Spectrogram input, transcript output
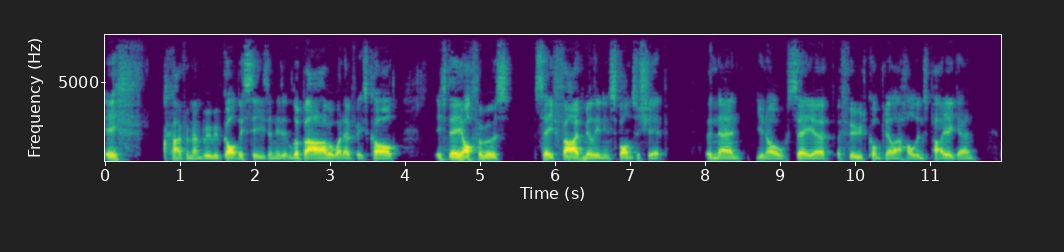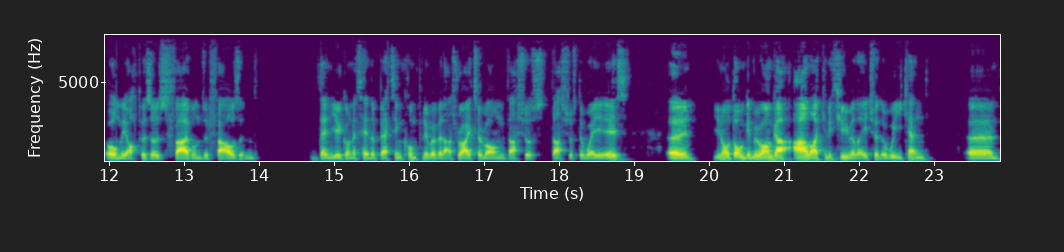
if I can't remember who we've got this season, is it Labar or whatever it's called? If they offer us, say, five million in sponsorship, and then you know, say a, a food company like Hollands Pie again only offers us five hundred thousand, then you're going to take the betting company, whether that's right or wrong. That's just that's just the way it is. Um, you know, don't get me wrong, I, I like an accumulator at the weekend. Um,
